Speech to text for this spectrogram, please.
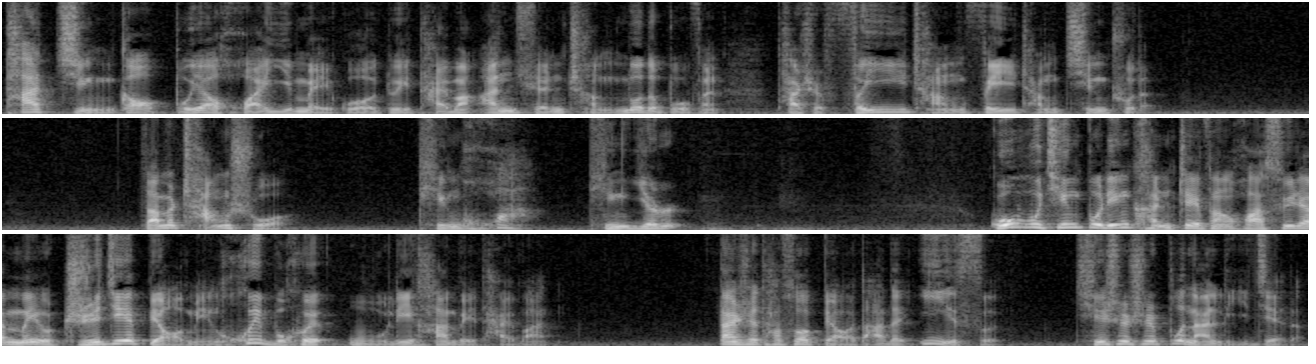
他警告不要怀疑美国对台湾安全承诺的部分，他是非常非常清楚的。咱们常说，听话听音儿。国务卿布林肯这番话虽然没有直接表明会不会武力捍卫台湾，但是他所表达的意思其实是不难理解的。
